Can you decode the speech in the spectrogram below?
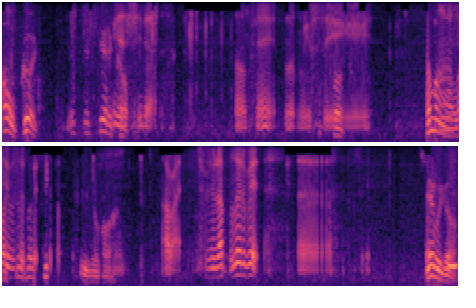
Oh, good. Just, just get a Yes, couple. she does. Okay, let me see. Come on, Let's see Alexis. what's Let's see what you. All right, turn it up a little bit. Uh, let's see. There we go.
